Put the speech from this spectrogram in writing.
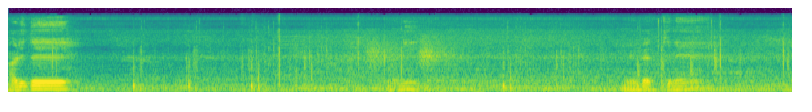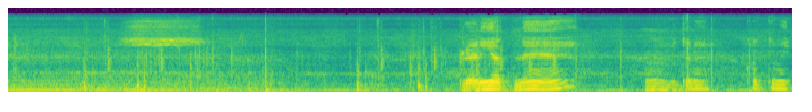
හරිද? මේ පැත්තේ නෑ. ග්‍රැනියත් නෑ. මෙතන කොත්ත මේ?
